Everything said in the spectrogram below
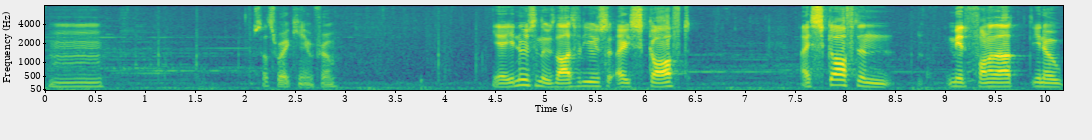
Hmm. So that's where I came from. Yeah, you notice in those last videos I scoffed. I scoffed and made fun of that, you know,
